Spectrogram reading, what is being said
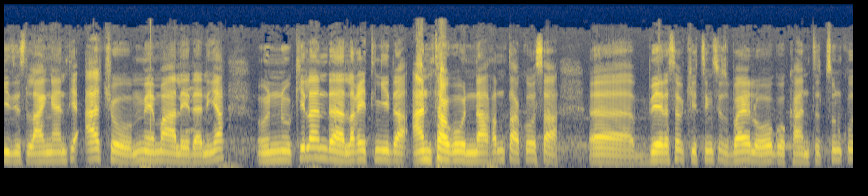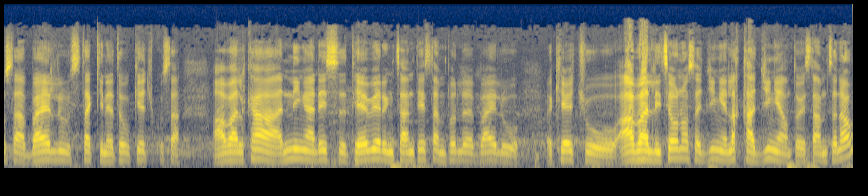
ጊዜስ ላንጋንቲ አቾ ሜማ ሌዳንኛ እኑ ኪላንዳ ለቂትኝዳ አንታጎ እና ክንታ ኮሳ ብሔረሰብ ቺትስንግ ሱስ ባይል ወጎ ካንትቱን ኩሳ ባይል ስታ ኪነት ኬች ኩሳ አባልካ እኒኛ ደስ ቴቤርንግ ሳንቴ ተስተምፕል ባይሉ ኬቹ አባል ሊሴውኖ ሰጂኝ ለካ ጂኝ አንቶ ስታምስናው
